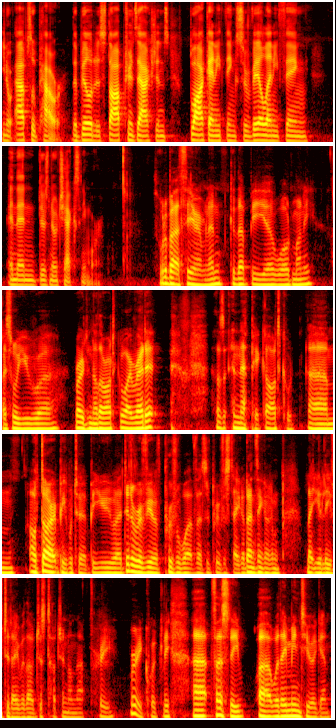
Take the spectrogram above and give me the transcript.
you know, absolute power, the ability to stop transactions, block anything, surveil anything, and then there's no checks anymore. So what about Ethereum then? Could that be uh, world money? I saw you uh, wrote another article. I read it. that was an epic article. Um, I'll direct people to it. But you uh, did a review of proof of work versus proof of stake. I don't think I can let you leave today without just touching on that very, very quickly. Uh, firstly, uh, were they mean to you again?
